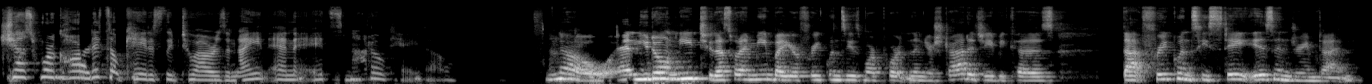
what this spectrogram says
just work hard. It's okay to sleep two hours a night. And it's not okay, though. Not no, okay. and you don't need to. That's what I mean by your frequency is more important than your strategy because that frequency state is in dream time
